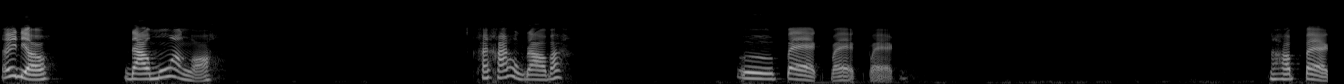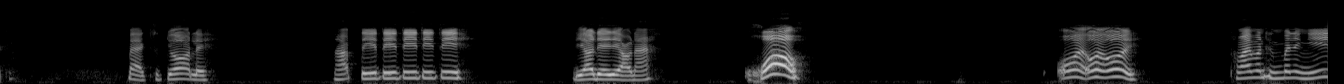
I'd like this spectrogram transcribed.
เฮ้ย เดี๋ยว ดาวม่วงเหรอ คล้ายๆหกดาวปะเออ แปลกแปลกแปลกนะครับ แปลก แปลกสุดยอดเลย นะครับ ตีตีตีตีตีเดี๋ยวเดี๋ยวเดี๋ยวนะ โอ้โห โอ้ยโอ้ยโอ้ยทำไมมันถึงเป็นอย่างนี้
